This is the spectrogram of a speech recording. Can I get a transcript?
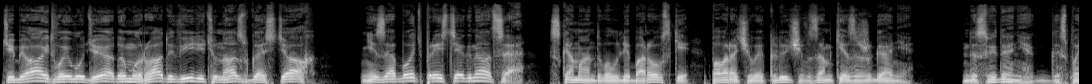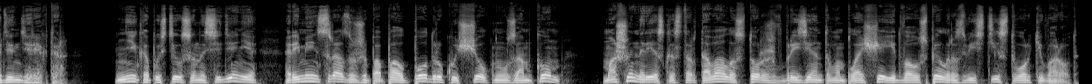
«Тебя и твоего деда мы рады видеть у нас в гостях». «Не забудь пристегнуться», — скомандовал Леборовский, поворачивая ключ в замке зажигания. «До свидания, господин директор». Ник опустился на сиденье, ремень сразу же попал под руку, щелкнул замком. Машина резко стартовала, сторож в брезентовом плаще едва успел развести створки ворот.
